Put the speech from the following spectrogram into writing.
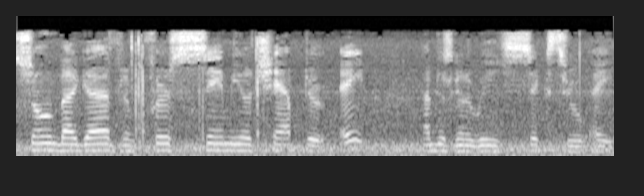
shown by God from 1 Samuel chapter 8. I'm just going to read 6 through 8.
